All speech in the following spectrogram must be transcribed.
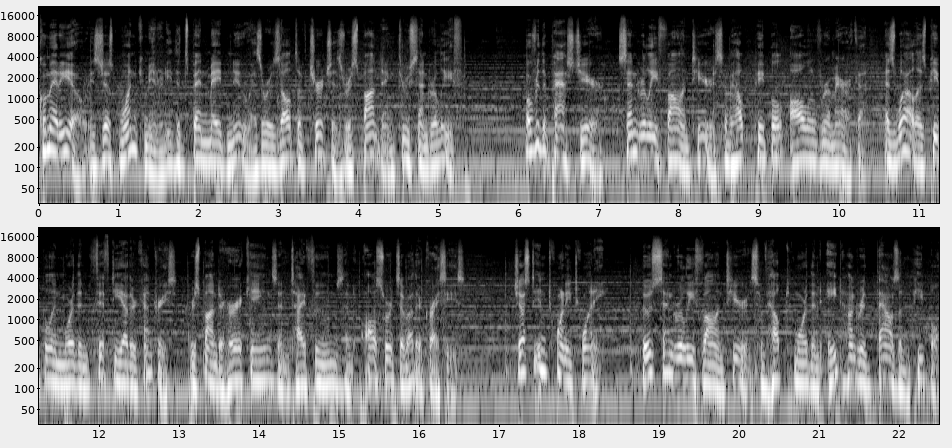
Comerío is just one community that's been made new as a result of churches responding through Send Relief. Over the past year, Send Relief volunteers have helped people all over America, as well as people in more than 50 other countries, respond to hurricanes and typhoons and all sorts of other crises. Just in 2020, those Send Relief volunteers have helped more than 800,000 people.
